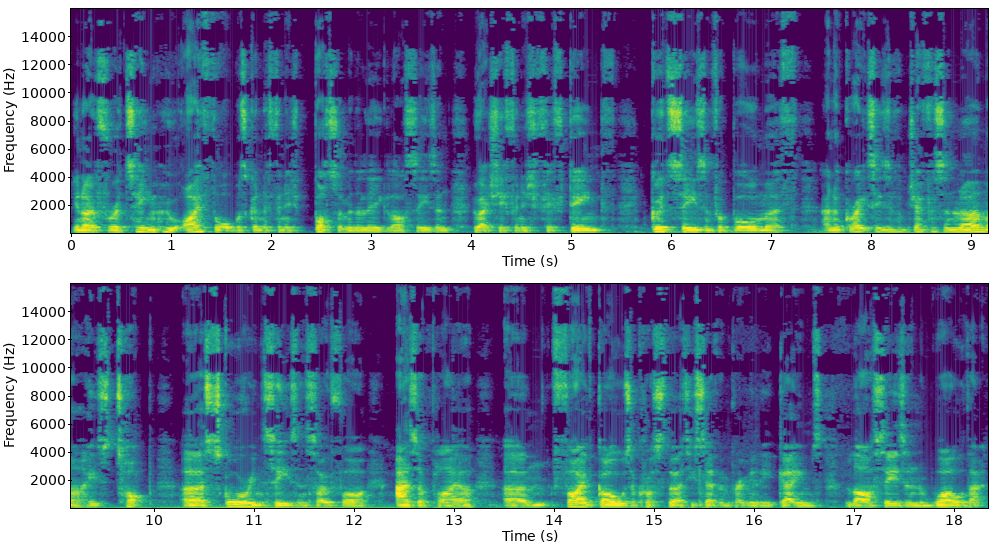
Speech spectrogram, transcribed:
you know for a team who i thought was going to finish bottom of the league last season who actually finished 15th good season for bournemouth and a great season from jefferson lerma. He's top uh, scoring season so far as a player. Um, five goals across 37 Premier League games last season. While that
